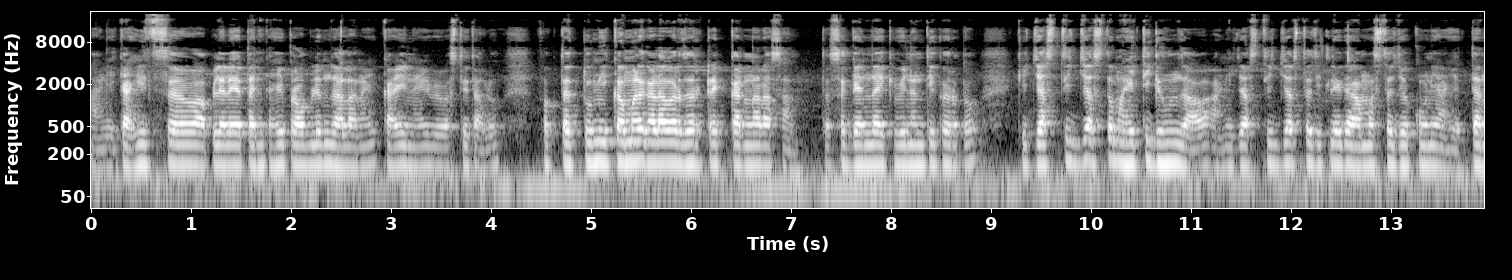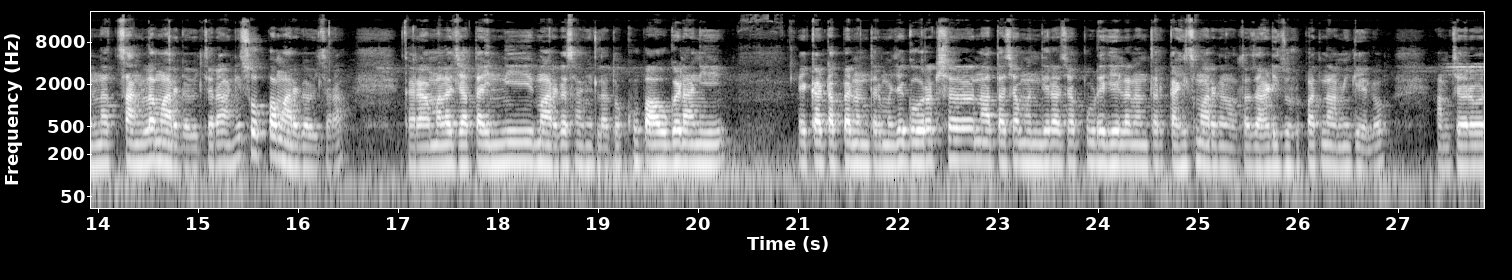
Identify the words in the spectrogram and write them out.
आणि काहीच आपल्याला येताना काही प्रॉब्लेम झाला नाही काही नाही व्यवस्थित आलो. फक्त तुम्ही कमळगडावर जर ट्रेक करणार असाल तर सगळ्यांना एक विनंती करतो. की जास्तीत जास्त माहिती घेऊन जावा आणि जास्तीत जास्त तिथले ग्रामस्थ जे कोणी आहेत त्यांना चांगला मार्ग विचारा आणि सोपा मार्ग विचारा. कारण आम्हाला ज्या ताईंनी मार्ग सांगितला तो खूप अवघड आणि एका टप्प्यानंतर म्हणजे गोरक्षनाथाच्या मंदिराच्या पुढे गेल्यानंतर काहीच मार्ग नव्हता. झाडी झुडपातनं आम्ही गेलो. आमच्याबरोबर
